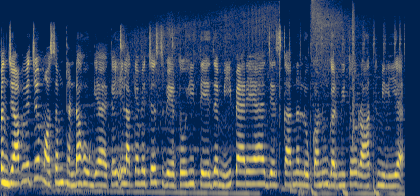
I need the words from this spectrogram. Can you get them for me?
ਪੰਜਾਬ ਵਿੱਚ ਮੌਸਮ ਠੰਡਾ ਹੋ ਗਿਆ ਹੈ। ਕਈ ਇਲਾਕਿਆਂ ਵਿੱਚ ਸਵੇਰ ਤੋਂ ਹੀ ਤੇਜ਼ ਮੀਂਹ ਪੈ ਰਿਹਾ ਹੈ, ਜਿਸ ਕਾਰਨ ਲੋਕਾਂ ਨੂੰ ਗਰਮੀ ਤੋਂ ਰਾਹਤ ਮਿਲੀ ਹੈ।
